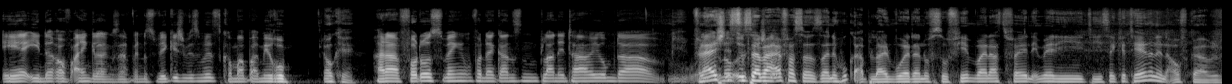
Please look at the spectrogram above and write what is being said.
er ihn darauf eingeladen und gesagt, wenn du es wirklich wissen willst, komm mal bei mir rum. Okay. Hat er Fotos wegen- von der ganzen Planetarium da. Vielleicht ist es aber einfach so seine Hook-Up-Line, wo er dann auf so Firmenweihnachtsfeiern immer die, die Sekretärinnen aufgabelt.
